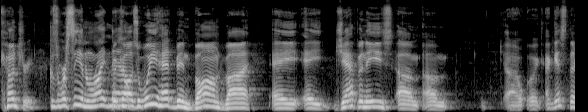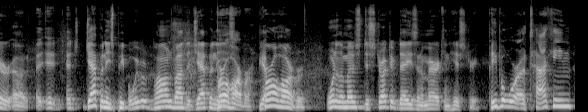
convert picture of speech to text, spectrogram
country, because we're seeing right now. because we had been bombed by a a Japanese. Um, um, uh, I guess they're uh, it, it, Japanese people. We were bombed by the Japanese. Pearl Harbor, yep. Pearl Harbor. One of the most destructive days in American history. people were attacking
